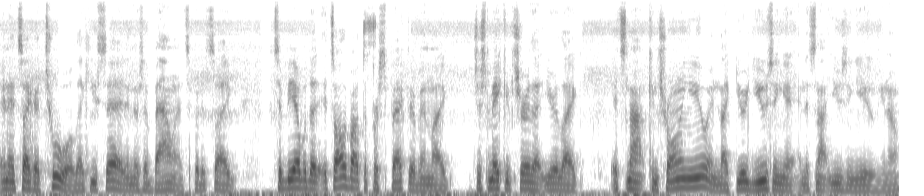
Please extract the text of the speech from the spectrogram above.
And it's like a tool, like you said, and there's a balance, but it's like to be able to it's all about the perspective and like just making sure that you're like it's not controlling you and like you're using it and it's not using you, you know?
